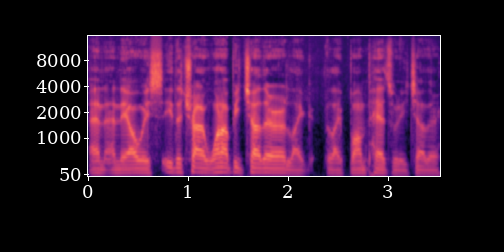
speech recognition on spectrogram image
and and they always either try to one up each other or like like bump heads with each other.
